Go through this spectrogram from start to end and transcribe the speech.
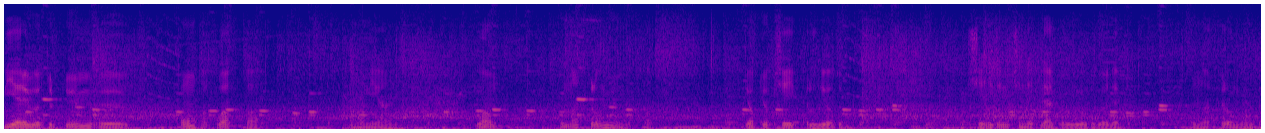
Bir yere götürdüğüm 10 takla hatta. Yani yani. Lan bunlar kırılmıyor mu? Yok yok şey kırılıyordu. Şehrin içindekiler kırılıyordu böyle. Bunlar kırılmıyordu.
